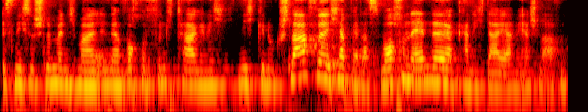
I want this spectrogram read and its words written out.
ist nicht so schlimm, wenn ich mal in der Woche fünf Tage nicht, nicht genug schlafe. Ich habe ja das Wochenende, da kann ich da ja mehr schlafen.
